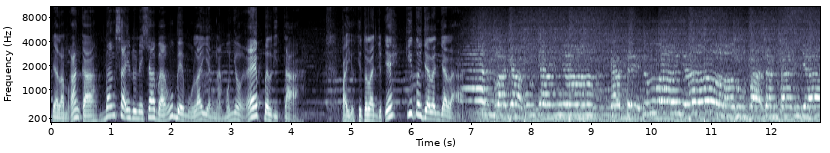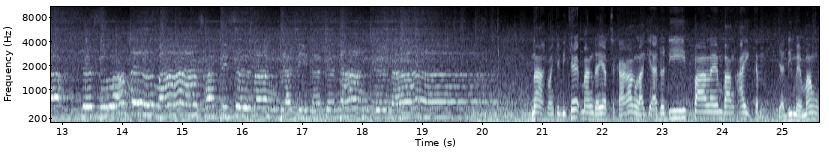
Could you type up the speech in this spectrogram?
dalam rangka bangsa Indonesia baru memulai yang namanya Repelita yuk kita lanjut ya. Kita jalan-jalan. Dan tanja Bersulam emas Hati senang jadi terkenang-kenang Nah Mang Bice Mang Dayat sekarang lagi ada di Palembang Icon. Jadi memang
